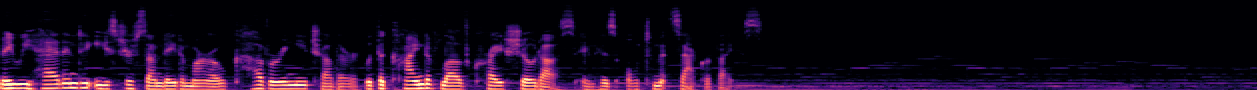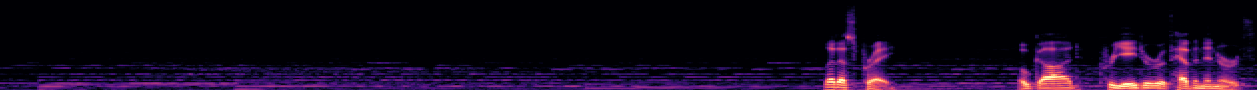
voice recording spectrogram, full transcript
May we head into Easter Sunday tomorrow covering each other with the kind of love Christ showed us in his ultimate sacrifice. Let us pray. O God, creator of heaven and earth,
